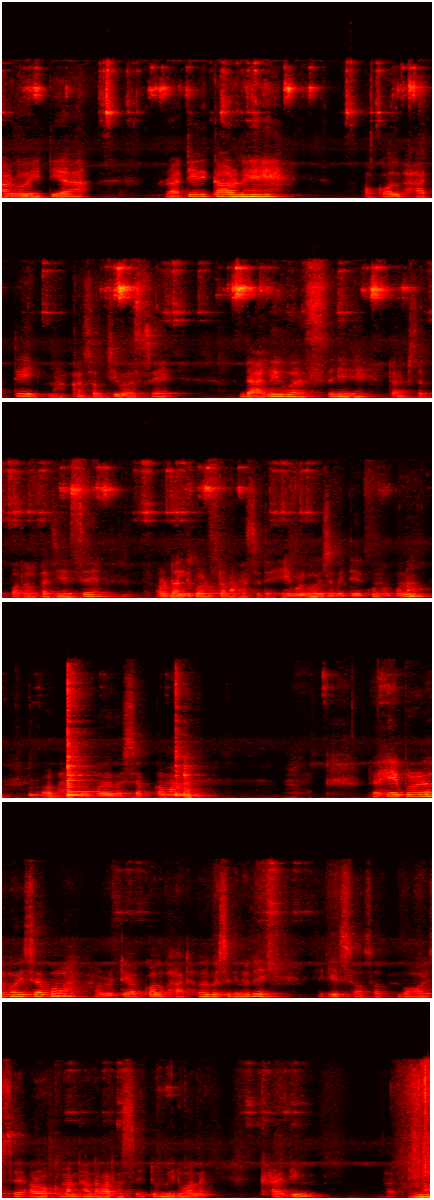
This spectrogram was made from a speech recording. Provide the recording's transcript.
আৰু এতিয়া ৰাতিৰ কাৰণে অকল ভাত দেই মাংস চব্জিও আছে দালিও আছে তাৰপিছত পটল ভাজি আছে আৰু দালি বাৰু দুটামান আছে দে সেইবোৰ হৈ যাব এতিয়া একো নবনাওঁ আৰু ভাতো হৈ গৈছে অকণমান তো সেইবোৰে হৈ যাব আৰু এতিয়া অকল ভাত হৈ গৈছে কিন্তু দেই এই চচত বহাইছে আৰু অকণমান ঠাণ্ডা ভাত আছে এইটো মিলোৱা নাই খাই দিম। ভাতখিনি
